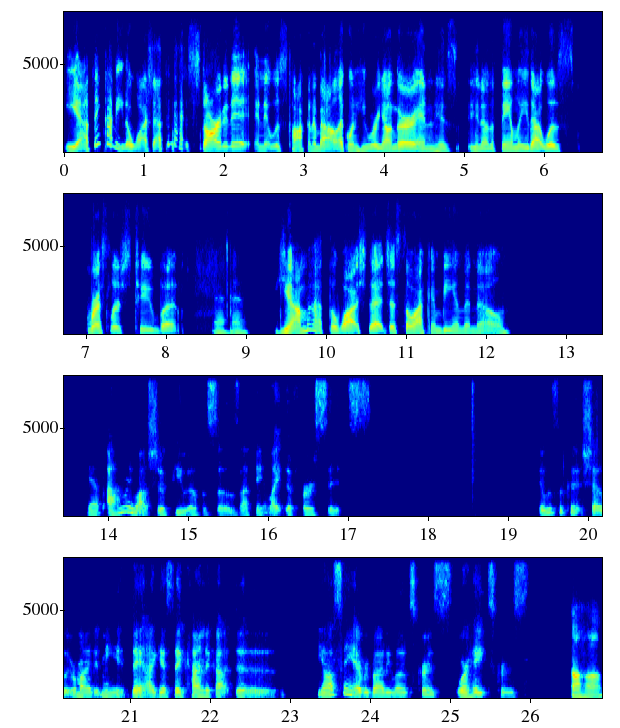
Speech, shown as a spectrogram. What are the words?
Yeah, I think I need to watch that. I think I had started it and it was talking about like when he were younger and his, you know, the family that was wrestlers too, but Mm-hmm. yeah, I'm gonna have to watch that just so I can be in the know. Yep. I only watched a few episodes. I think like the first six. It was a good show. It reminded me they I guess they kind of got the y'all seen Everybody Loves Chris or Hates Chris. Uh-huh.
